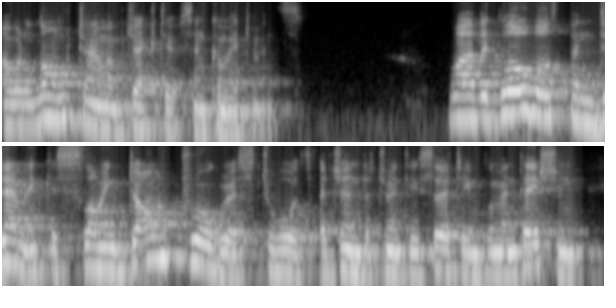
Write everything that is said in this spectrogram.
our long term objectives and commitments. While the global pandemic is slowing down progress towards Agenda 2030 implementation,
